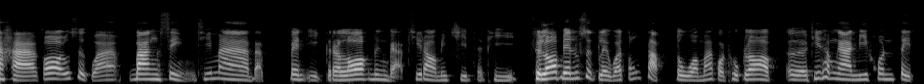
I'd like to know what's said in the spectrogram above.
นะคะ ก็รู้สึกว่าบางสิ่งที่มาแบบ เป็นอีกระลอกหนึ่งแบบที่เราไม่คิดนะพี่ คือรอบนี้รู้สึกเลยว่าต้องปรับตัวมากกว่าทุกรอบ เออที่ทำงานมีคนติด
